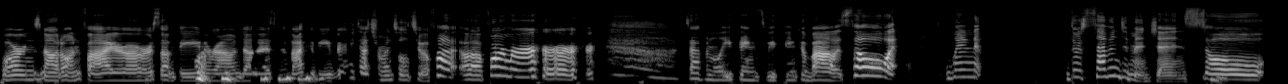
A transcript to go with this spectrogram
barn's not on fire or something around us, because that could be very detrimental to a fa- farmer. Definitely things we think about. So when there's seven dimensions, mm. so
